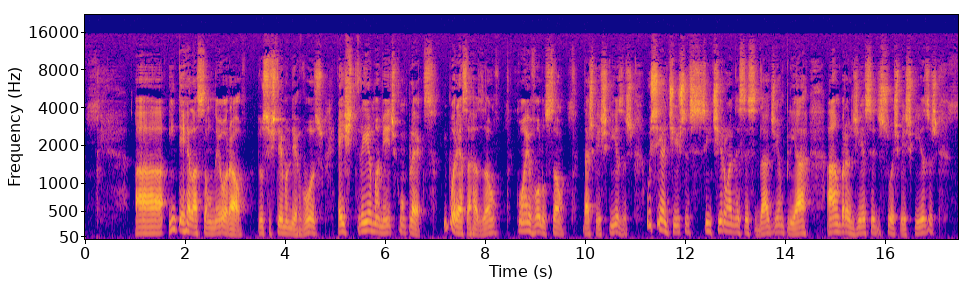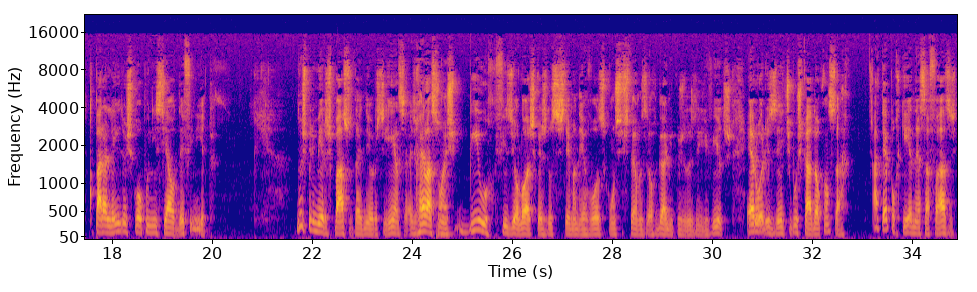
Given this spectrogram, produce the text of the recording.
a interrelação neural do sistema nervoso é extremamente complexa e, por essa razão, com a evolução das pesquisas, os cientistas sentiram a necessidade de ampliar a abrangência de suas pesquisas para além do escopo inicial definido. Nos primeiros passos da neurociência, as relações biofisiológicas do sistema nervoso com os sistemas orgânicos dos indivíduos era o horizonte buscado alcançar. Até porque, nessa fase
